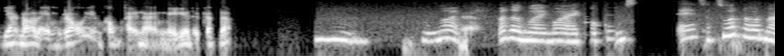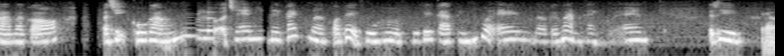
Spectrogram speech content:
giác đó là em rối em không thể nào nghĩ ra được cách đó. Ừ, đúng rồi. Dạ. bao giờ người ngoài cũng sẽ sáng suốt hơn mà và có và chị cố gắng lựa cho em những cái cách mà có thể phù hợp với cái cá tính của em và cái hoàn cảnh của em thế thì yeah. Dạ.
